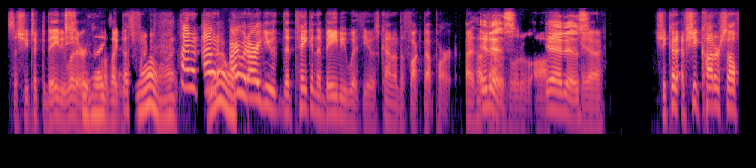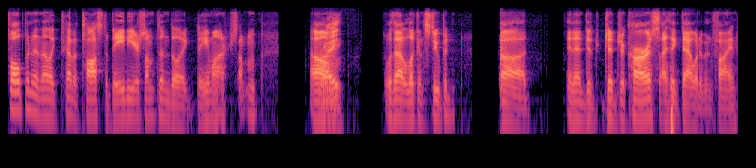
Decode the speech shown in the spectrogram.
So she took the baby with her. was I was like, "That's." fu- no. I, I would, I would, no. I would argue that taking the baby with you is kind of the fucked up part. I thought It that was a little off. Yeah, it is. Yeah. She could if she cut herself open and then like kind of tossed the baby or something to like Daemon or something. Um, Right. Without looking stupid. Uh, and then did, did Dracarys, I think that would have been fine.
